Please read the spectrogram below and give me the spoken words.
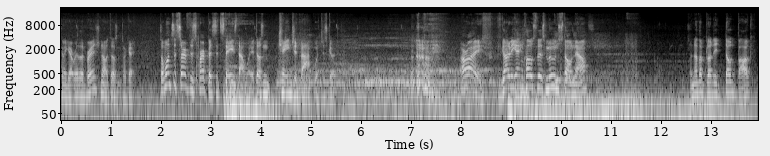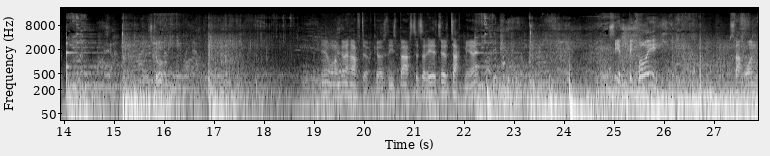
Gonna get rid of the bridge? No, it doesn't. Okay. So once it served its purpose, it stays that way. It doesn't change it back, which is good. Alright. We've got to be getting close to this moonstone now. Another bloody Dugbog. Let's do it. We wouldn't have to do Yeah, well, I'm gonna have to, because these bastards are here to attack me, eh? See ya, big boy. Is that one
